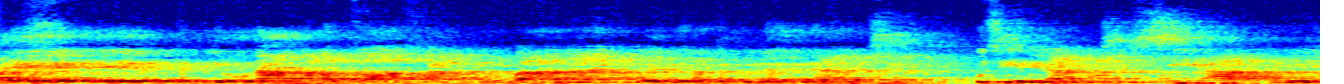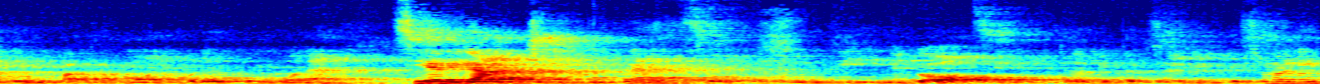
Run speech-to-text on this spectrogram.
creare, eh, per dire, un anno la zona urbana è quella, per cui la rilanci, così rilanci sia il patrimonio del comune, sia rilanci il prezzo di tutti i negozi, di tutte le abitazioni che sono lì,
